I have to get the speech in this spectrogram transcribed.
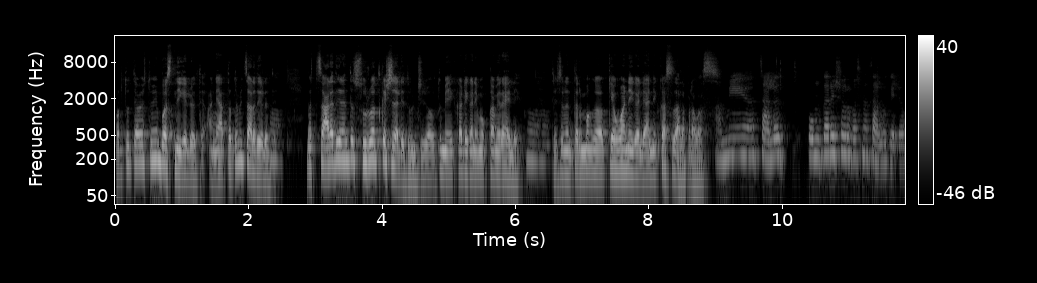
परंतु त्यावेळेस तुम्ही बसने गेले होते आणि हो. आता तुम्ही चालत गेले होते. हो. मग चालत गेल्यानंतर सुरुवात कशी झाली तुमची? जेव्हा तुम्ही एका ठिकाणी मुक्कामी राहिले हो हो. त्याच्यानंतर मग केव्हा निघाले आणि कसं झाला प्रवास? आम्ही चालत ओंकारेश्वरपासून चालू केलं.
